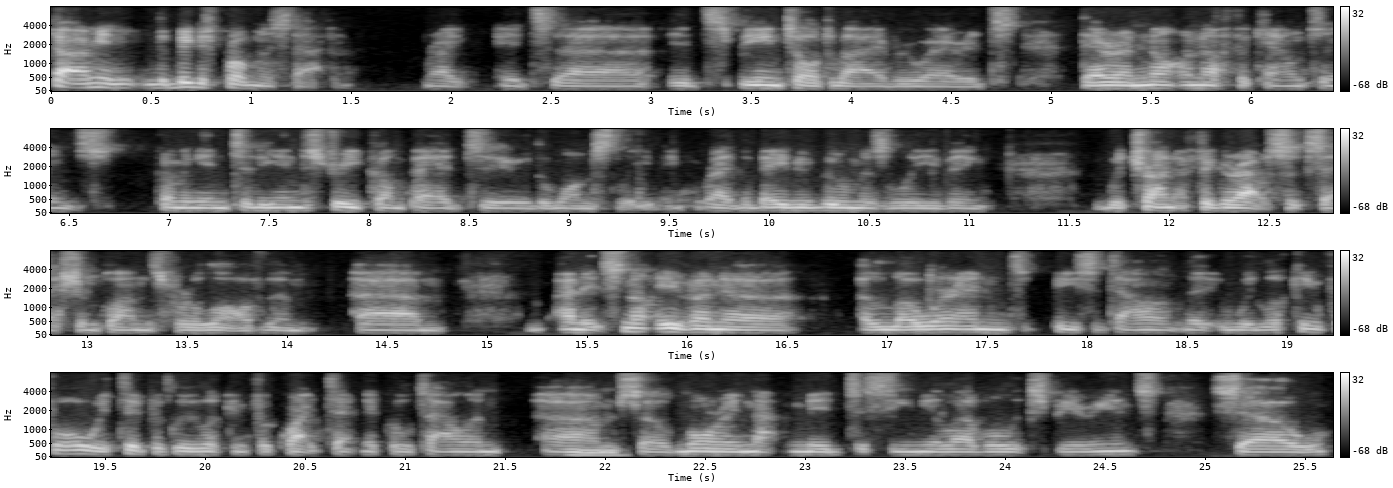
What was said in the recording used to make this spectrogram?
Yeah, I mean, the biggest problem is staffing, right? It's uh, it's being talked about everywhere. It's there are not enough accountants coming into the industry compared to the ones leaving, right? The baby boomers leaving. We're trying to figure out succession plans for a lot of them, um, and it's not even a a lower end piece of talent that we're looking for. We're typically looking for quite technical talent, um, mm. so more in that mid to senior level experience. So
